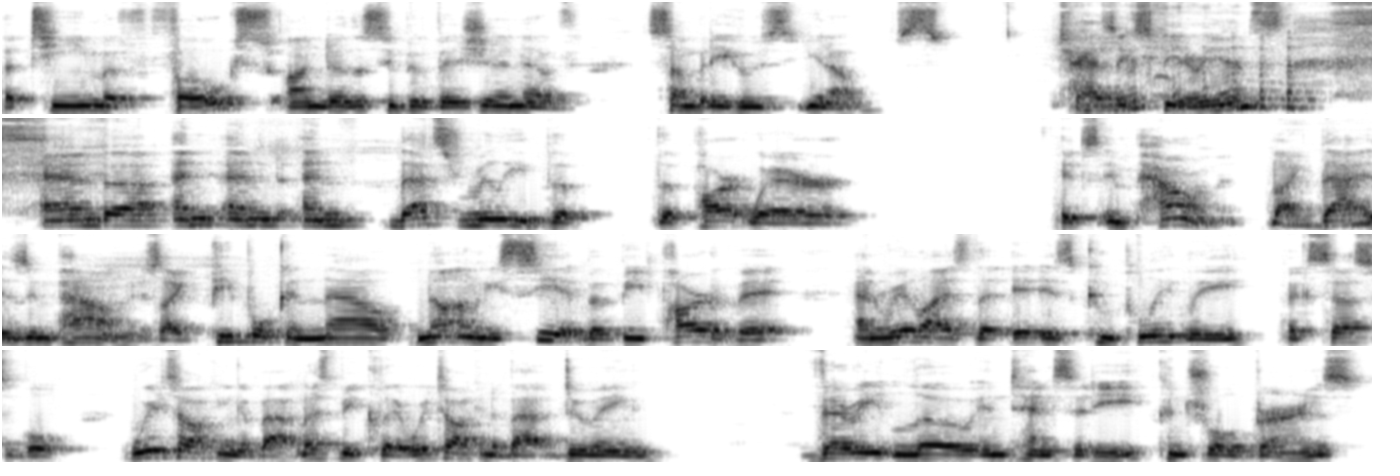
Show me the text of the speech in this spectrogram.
a team of folks under the supervision of somebody who's you know Trained. has experience, and uh, and and and that's really the the part where it's empowerment. Like mm-hmm. that is empowerment. It's like people can now not only see it but be part of it and realize that it is completely accessible. We're talking about, let's be clear, we're talking about doing very low intensity controlled burns,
